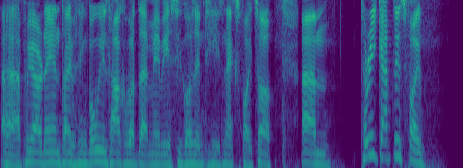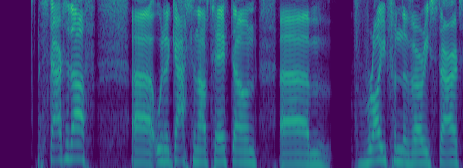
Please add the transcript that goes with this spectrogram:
a preordained type of thing. But we'll talk about that maybe as he goes into his next fight. So um, to recap this fight. Started off uh, with a Gasanov takedown um, right from the very start.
